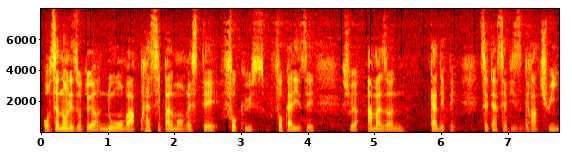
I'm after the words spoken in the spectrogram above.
Concernant les auteurs, nous, on va principalement rester focus, focalisé sur Amazon KDP. C'est un service gratuit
